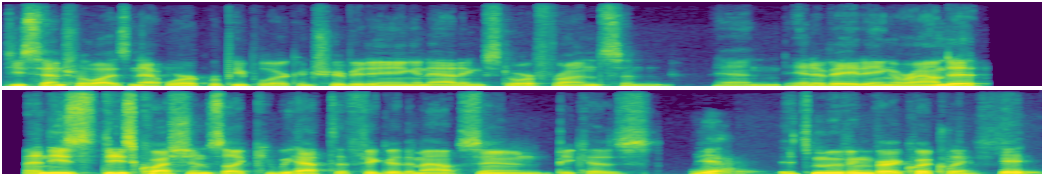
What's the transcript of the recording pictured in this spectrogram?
decentralized network where people are contributing and adding storefronts and and innovating around it? And these these questions, like we have to figure them out soon because yeah, it's moving very quickly. It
